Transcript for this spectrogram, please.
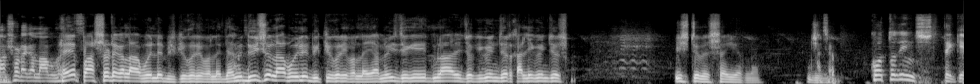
পাঁচশো টাকা লাভ হ্যাঁ পাঁচশো টাকা লাভ হইলে বিক্রি করে পেলাই আমি দুইশো লাভ হইলে বিক্রি করে পেলাই আমি যে আপনার জকিগঞ্জের কালীগঞ্জের ইষ্ট ব্যবসায়ী আপনার। জি। আচ্ছা কতদিন থেকে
